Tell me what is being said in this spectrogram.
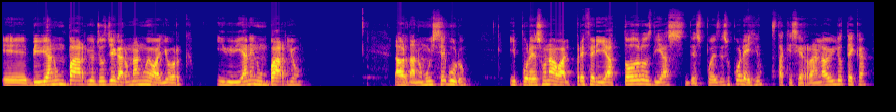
eh, vivía en un barrio, ellos llegaron a Nueva York y vivían en un barrio la verdad no muy seguro, y por eso Naval prefería todos los días después de su colegio, hasta que cerraran la biblioteca,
